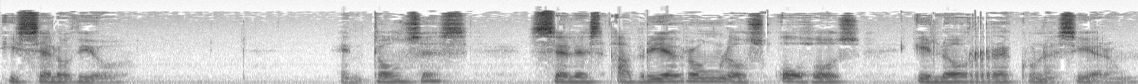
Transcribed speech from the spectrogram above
y se lo dio. Entonces se les abrieron los ojos y lo reconocieron.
